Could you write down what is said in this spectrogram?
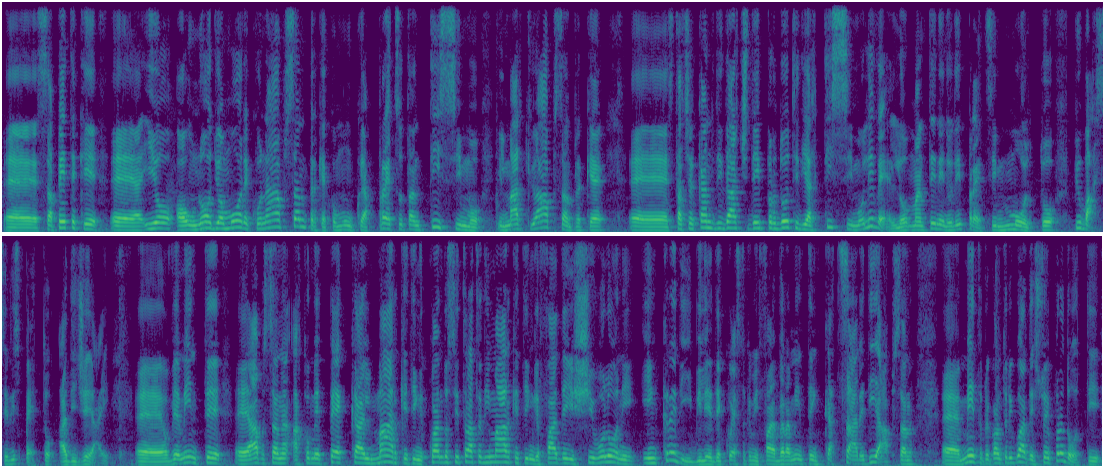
eh, sapete che eh, io ho un odio amore con Apsan perché comunque apprezzo tantissimo il marchio Apsan perché eh, sta cercando di darci dei prodotti di altissimo livello mantenendo dei prezzi molto più bassi rispetto a DJI. Eh, ovviamente eh, Absan ha come pecca il marketing, quando si tratta di marketing fa dei scivoloni incredibili ed è questo che mi fa veramente incazzare di Absan, eh, mentre per quanto riguarda i suoi prodotti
